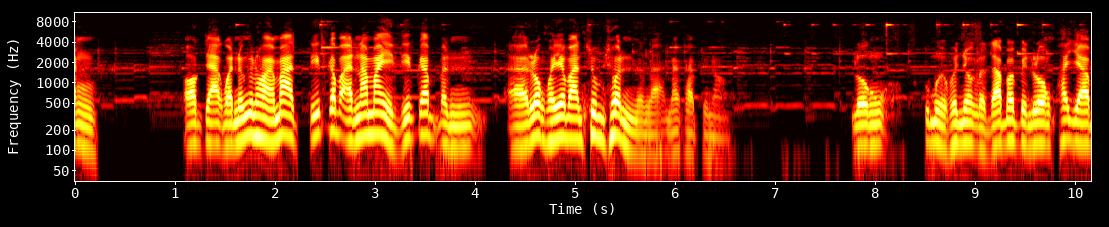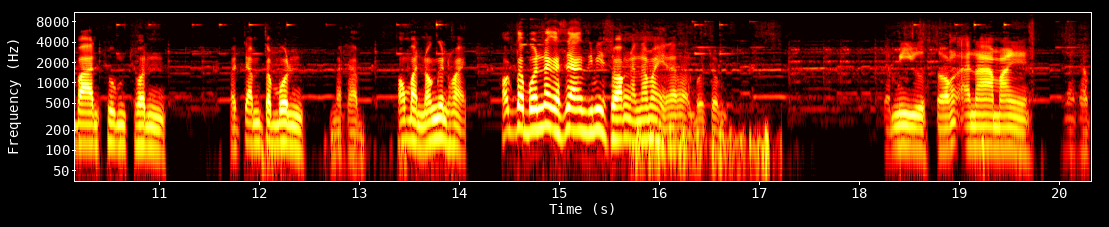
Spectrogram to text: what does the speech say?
งออกจากบ้านหนองเงินหอยมาติดกับอันน้ามัยติดกับอันเอ่อโรงพยาบาลชุมชนนั่นแหละนะครับ พี่น้อง โรงผู้มือพยกระดับมาเป็นโรงพยาบาลชุมชน ประจำตำบลนะครับของบ้านน้องเงินหอยของตำบลนักกระแซงที่มีสองอนามัยนะท่านผู้ชม จะมีอยู่สองอนามัยนะครับ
